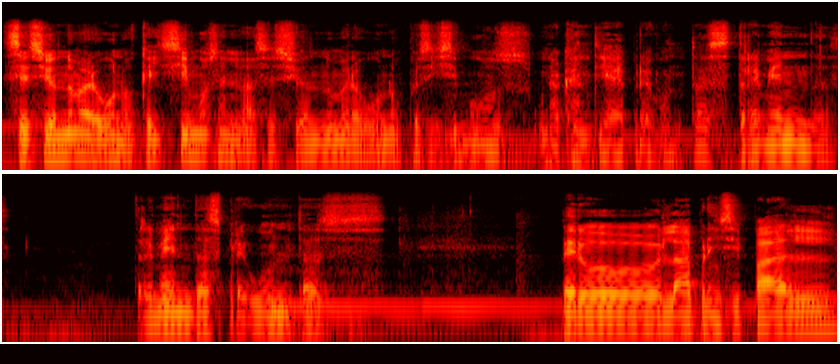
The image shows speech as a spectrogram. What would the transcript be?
sesión número uno. ¿Qué hicimos en la sesión número uno? Pues hicimos una cantidad de preguntas tremendas tremendas preguntas, pero la principal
